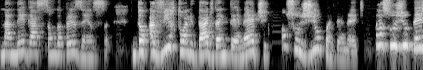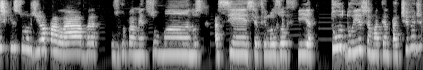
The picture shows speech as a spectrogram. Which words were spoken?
na negação da presença. Então, a virtualidade da internet não surgiu com a internet. Ela surgiu desde que surgiu a palavra, os grupamentos humanos, a ciência, a filosofia. Tudo isso é uma tentativa de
